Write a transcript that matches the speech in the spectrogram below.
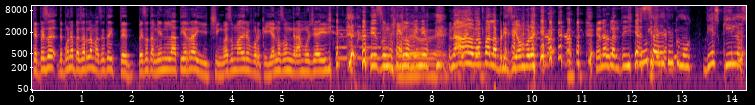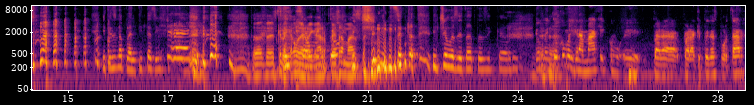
te pesa, te pone a pesar la maceta y te pesa también la tierra y chingó a su madre porque ya no son gramos ya y es un kilo mínimo. No, va para la prisión, bro. una plantilla. Puta, tiene como 10 kilos. y tienes una plantita así. es que le acabo de regar, pesa más. Pinche macetato así, cabrón. aumentó como el gramaje como eh, para, para que puedas portar,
